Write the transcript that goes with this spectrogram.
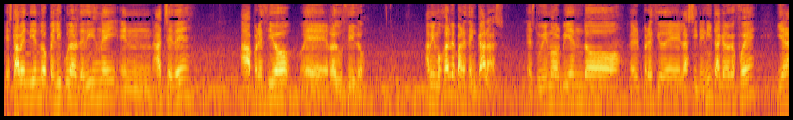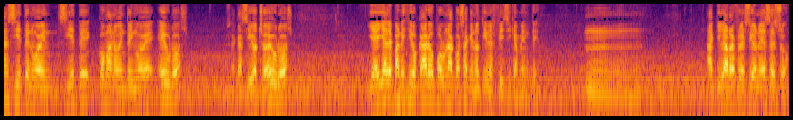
está vendiendo películas de Disney en HD a precio eh, reducido. A mi mujer le parecen caras. Estuvimos viendo el precio de la sirenita, creo que fue, y eran 7,99 euros, o sea, casi 8 euros. Y a ella le pareció caro por una cosa que no tienes físicamente. Mm, aquí la reflexión es eso,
